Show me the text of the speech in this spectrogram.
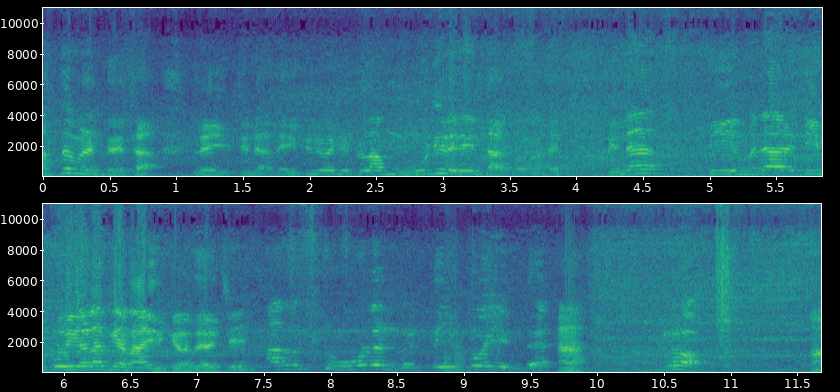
അത് വേണ്ടിട്ടാ ലൈറ്റിന് ലൈറ്റിന് വേണ്ടിയിട്ടുള്ള മൂടി വരെ ഉണ്ടാക്കുന്നുണ്ട്. പിന്നെ മറ്റേ ടീപ്പോയികളൊക്കെയാണ് ഇരിക്കണത് വെച്ച് അത് സ്റ്റൂളുണ്ട് ടീപ്പോയി ഉണ്ട് ഡ്രോ ആ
